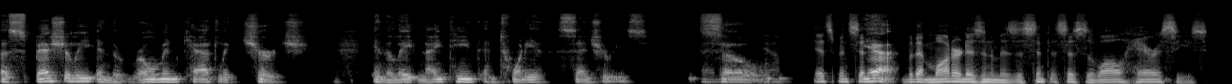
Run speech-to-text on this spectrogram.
especially in the Roman Catholic Church in the late 19th and 20th centuries. And So, yeah. It's been said, Yeah. but that modernism is a synthesis of all heresies.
